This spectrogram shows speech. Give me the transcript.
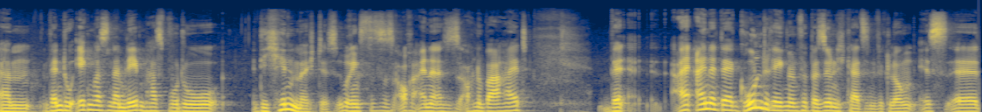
ähm, wenn du irgendwas in deinem Leben hast, wo du dich hin möchtest, übrigens, das ist auch eine, das ist auch eine Wahrheit, wenn, eine der Grundregeln für Persönlichkeitsentwicklung ist äh,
